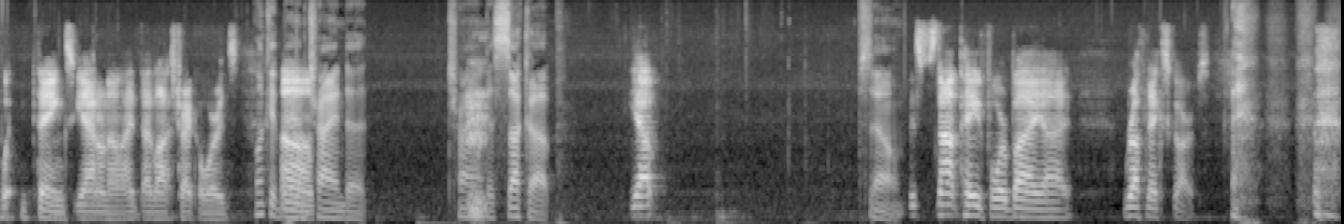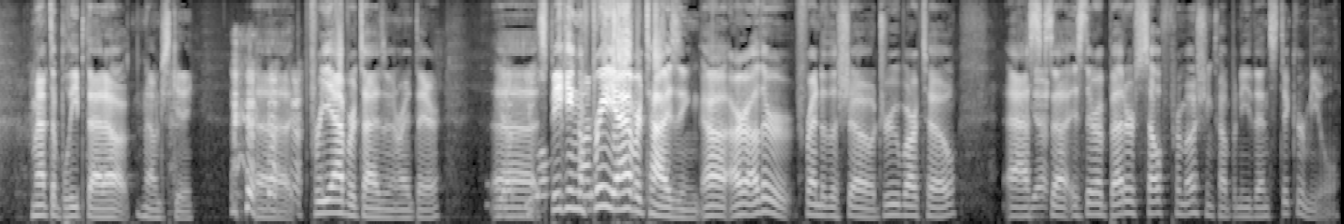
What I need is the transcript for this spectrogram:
what, things. Yeah, I don't know. I, I, lost track of words. Look at Ben um, trying to trying to suck up. Yep. So this is not paid for by uh, Roughneck Scarves. I'm gonna have to bleep that out. No, I'm just kidding. Uh, free advertisement right there. Uh, speaking of free advertising, uh, our other friend of the show, Drew Barteau, asks, uh, "Is there a better self promotion company than Sticker Mule?"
